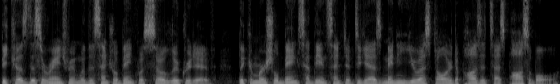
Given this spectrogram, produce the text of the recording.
Because this arrangement with the central bank was so lucrative, the commercial banks had the incentive to get as many US dollar deposits as possible.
